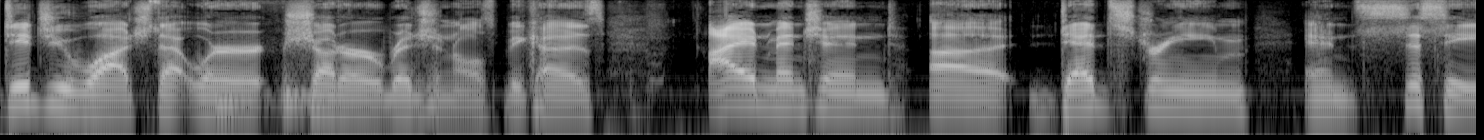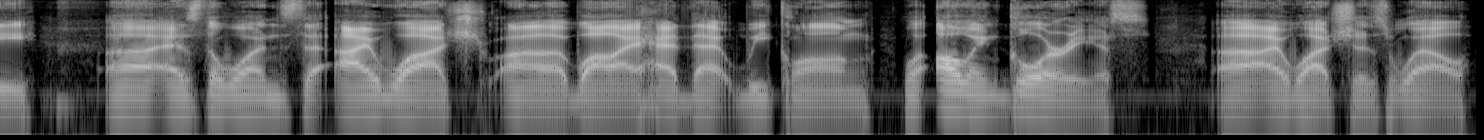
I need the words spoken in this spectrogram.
did you watch that were Shudder originals? Because I had mentioned uh, Deadstream and Sissy uh, as the ones that I watched uh, while I had that week long. Well, oh, and Glorious uh, I watched as well,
